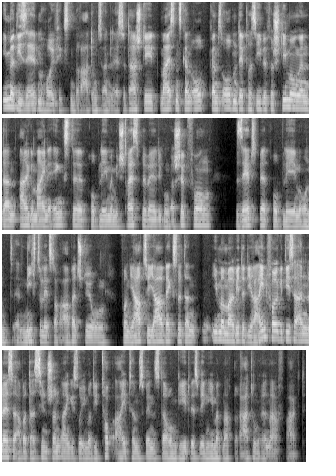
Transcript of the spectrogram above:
immer dieselben häufigsten Beratungsanlässe. Da steht meistens ganz, oben depressive Verstimmungen, dann allgemeine Ängste, Probleme mit Stressbewältigung, Erschöpfung, Selbstwertprobleme und äh, nicht zuletzt auch Arbeitsstörungen. Von Jahr zu Jahr wechselt dann immer mal wieder die Reihenfolge dieser Anlässe, aber das sind schon eigentlich so immer die Top-Items, wenn es darum geht, weswegen jemand nach Beratung äh, nachfragt.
